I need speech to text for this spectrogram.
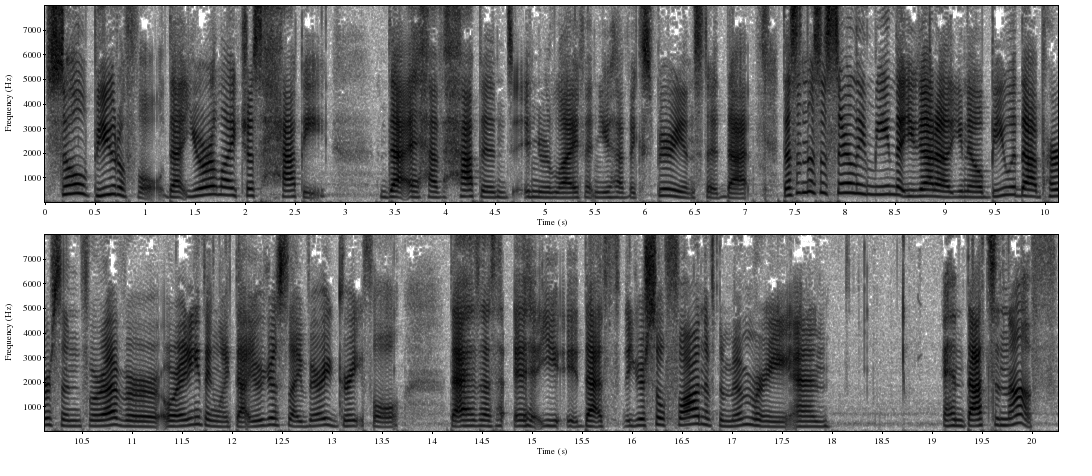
so beautiful that you're like just happy that have happened in your life and you have experienced it that doesn't necessarily mean that you gotta you know be with that person forever or anything like that. You're just like very grateful that has, has, that you're so fond of the memory and and that's enough.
